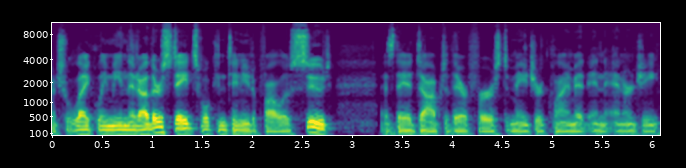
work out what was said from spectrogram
which will likely mean that other states will continue to follow suit as they adopt their first major climate and energy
